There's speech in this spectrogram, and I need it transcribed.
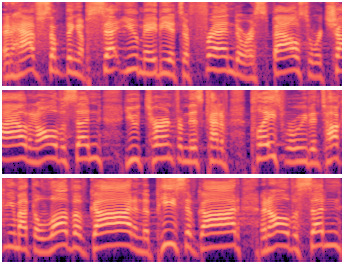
and have something upset you. Maybe it's a friend or a spouse or a child, and all of a sudden you turn from this kind of place where we've been talking about the love of God and the peace of God, and all of a sudden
